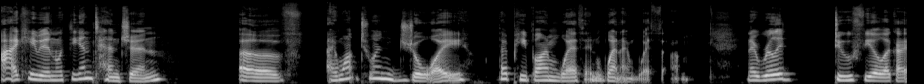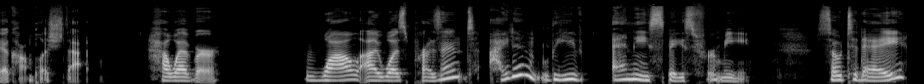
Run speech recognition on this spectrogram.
I came in with the intention of I want to enjoy the people I'm with and when I'm with them. And I really do feel like I accomplished that. However, while I was present, I didn't leave any space for me. So today,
